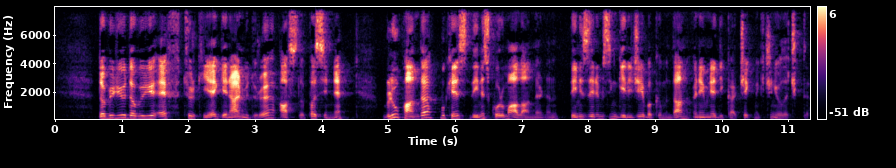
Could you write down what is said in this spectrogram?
WWF Türkiye Genel Müdürü Aslı Pasinli, Blue Panda bu kez deniz koruma alanlarının denizlerimizin geleceği bakımından önemine dikkat çekmek için yola çıktı.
